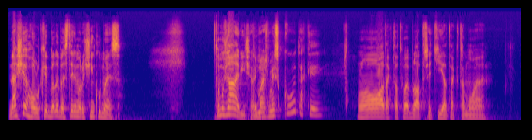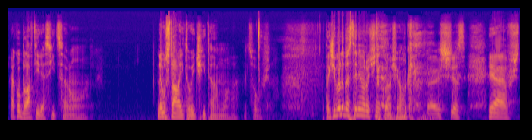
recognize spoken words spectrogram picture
Naše holky byly ve stejném ročníku mis. To možná nevíš, Ty ani. máš misku taky? No, a tak ta tvoje byla třetí a tak ta moje, jako byla v té desíce, no. Neustále jí to vyčítám, ale co už. No. Takže byly ve stejném ročníku naše holky. Já už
